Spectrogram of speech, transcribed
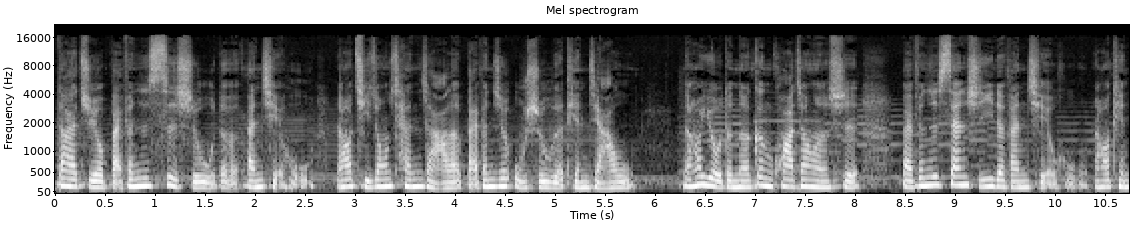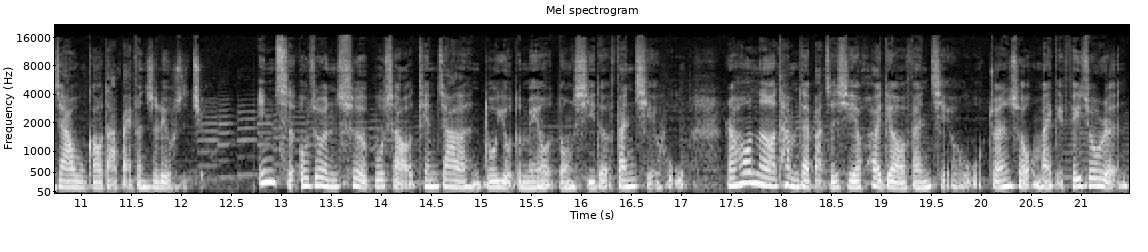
大概只有百分之四十五的番茄糊，然后其中掺杂了百分之五十五的添加物，然后有的呢更夸张的是百分之三十一的番茄糊，然后添加物高达百分之六十九。因此，欧洲人吃了不少添加了很多有的没有东西的番茄糊，然后呢，他们再把这些坏掉的番茄糊转手卖给非洲人。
